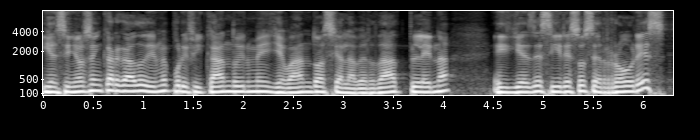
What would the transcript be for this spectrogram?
y el Señor se ha encargado de irme purificando, irme llevando hacia la verdad plena, y es decir, esos errores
